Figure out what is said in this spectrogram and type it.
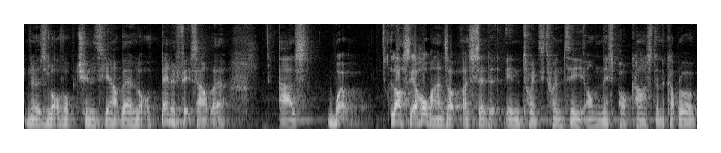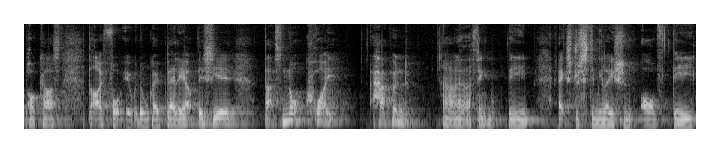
you know, there's a lot of opportunity out there, a lot of benefits out there as well. Lastly, I hold my hands up. I said it in 2020 on this podcast and a couple of other podcasts that I thought it would all go belly up this year. That's not quite happened. Uh, I think the extra stimulation of the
